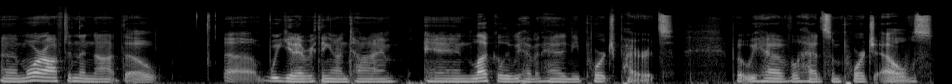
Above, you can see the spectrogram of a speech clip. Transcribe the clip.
Uh, more often than not, though, uh, we get everything on time, and luckily we haven't had any porch pirates, but we have had some porch elves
